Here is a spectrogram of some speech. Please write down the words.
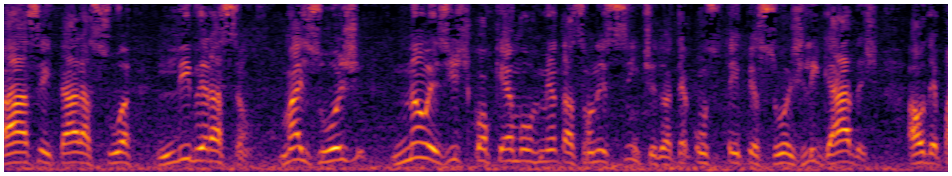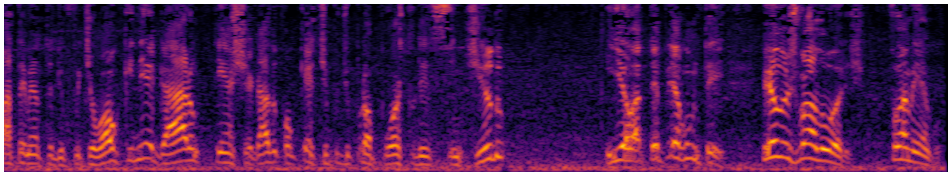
a aceitar a sua liberação. Mas hoje não existe qualquer movimentação nesse sentido. Eu até consultei pessoas ligadas ao departamento de futebol que negaram que tenha chegado qualquer tipo de proposta nesse sentido. E eu até perguntei, pelos valores, Flamengo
